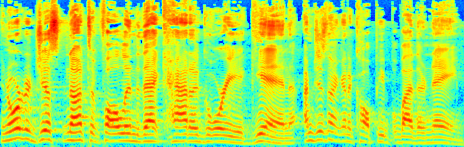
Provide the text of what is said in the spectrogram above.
in order just not to fall into that category again, I'm just not going to call people by their name.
